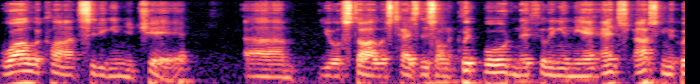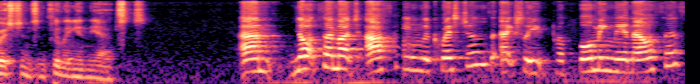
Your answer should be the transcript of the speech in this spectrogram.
while the client's sitting in your chair, um, your stylist has this on a clipboard and they're filling in the asking the questions and filling in the answers. Um, not so much asking the questions, actually performing the analysis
